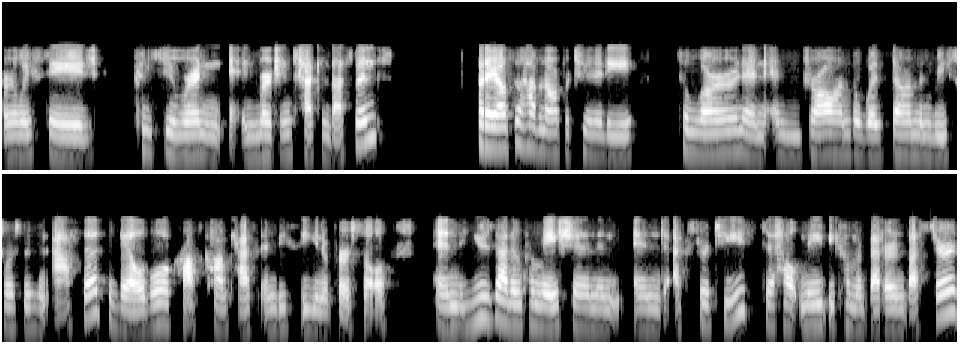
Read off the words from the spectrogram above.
early stage consumer and emerging tech investments, but I also have an opportunity to learn and, and draw on the wisdom and resources and assets available across Comcast, NBC, Universal, and use that information and, and expertise to help me become a better investor,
